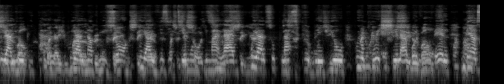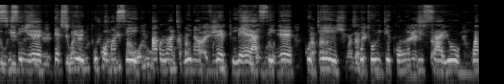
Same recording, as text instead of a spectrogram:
aller à l'hôpital, aller dans la prison, pour y aller visiter les gens qui sont malades, pour y aller sur place publique, pour prêcher la bonne nouvelle. Merci Seigneur, d'est-ce que vous commencez à rentrer dans le vrai plaire, Seigneur, côté autorité corrompue, ça yo, à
